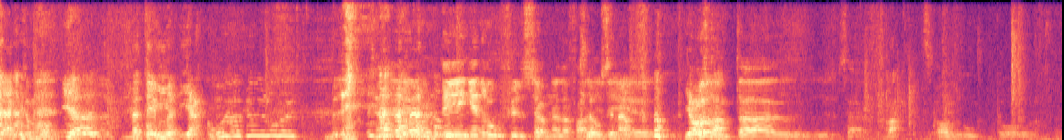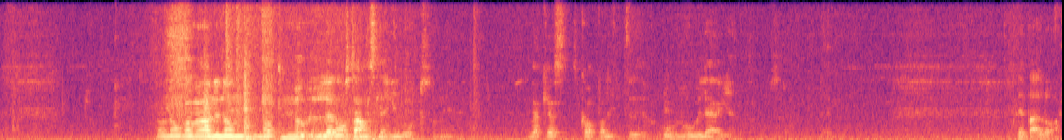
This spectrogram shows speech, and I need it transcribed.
Giacomo. Ja. Per timme. Och jag kan ju låna ut. Det är ingen rofylld sömn i alla fall. Close det är enough. Ja. konstanta så här, vaktavrop och... och någon gång hör ni någon, något muller någonstans längre bort som är- verkar skapa lite oro i lägret. Det är bara Lars.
